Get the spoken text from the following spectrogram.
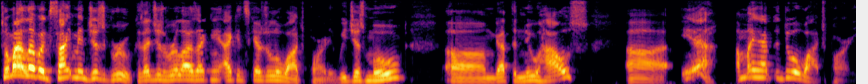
So my level of excitement just grew because I just realized I can I can schedule a watch party. We just moved, um, got the new house. Uh, yeah, I might have to do a watch party.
